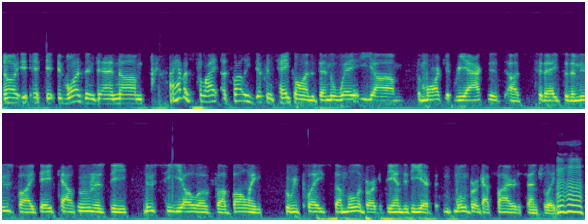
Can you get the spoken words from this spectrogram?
No, it, it, it wasn't, and um, I have a slight, a slightly different take on it than the way um, the market reacted uh, today to the news by Dave Calhoun as the new CEO of uh, Boeing, who replaced uh, Muilenburg at the end of the year. Muilenburg got fired essentially, mm-hmm.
